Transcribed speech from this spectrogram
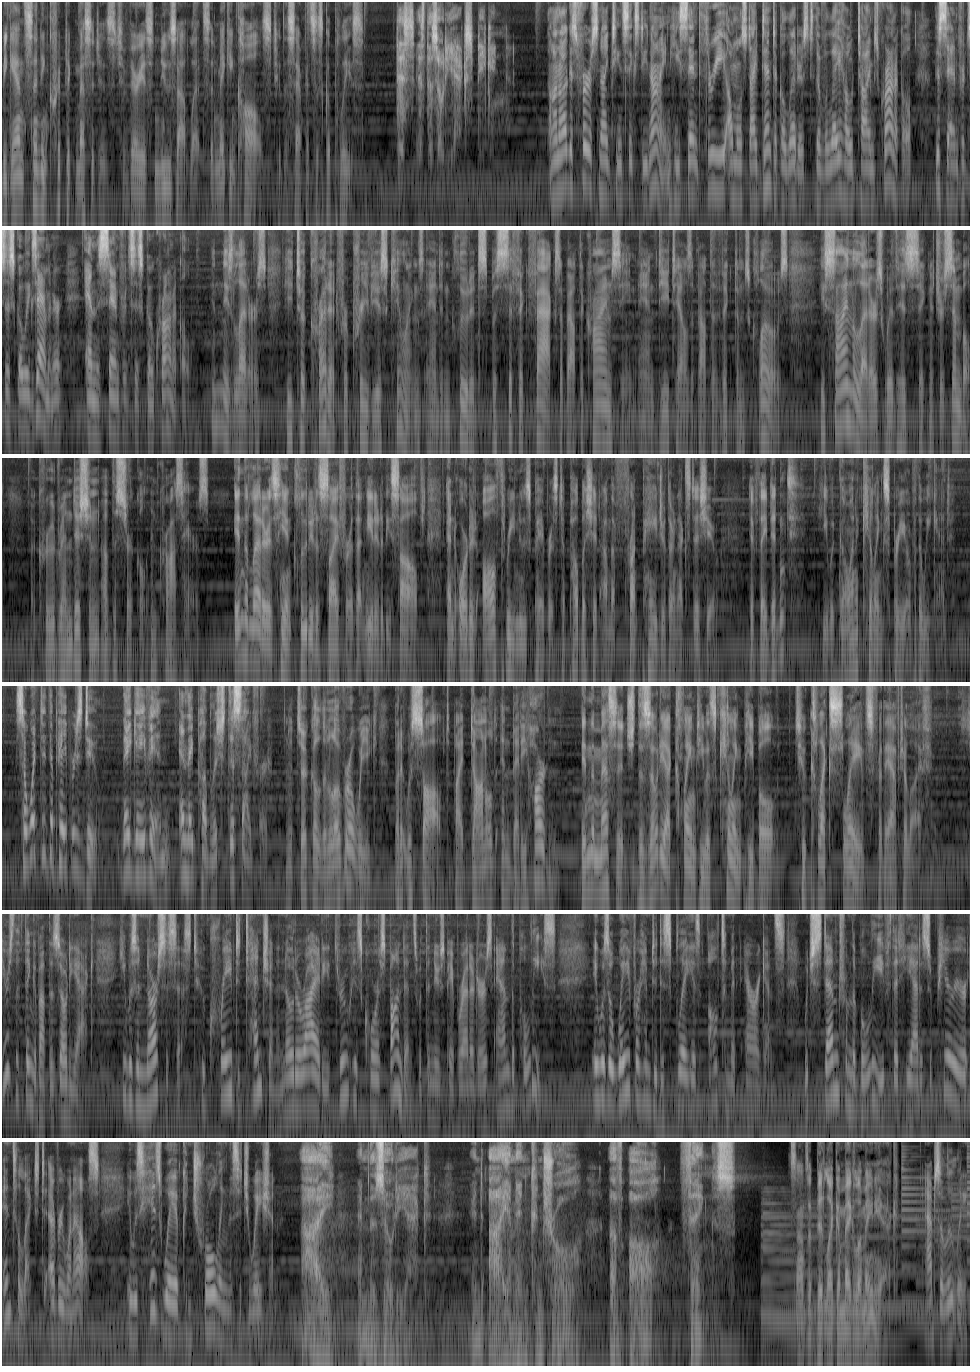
began sending cryptic messages to various news outlets and making calls to the San Francisco police. This is the Zodiac speaking. On August 1st, 1969, he sent three almost identical letters to the Vallejo Times Chronicle, the San Francisco Examiner, and the San Francisco Chronicle. In these letters, he took credit for previous killings and included specific facts about the crime scene and details about the victim's clothes. He signed the letters with his signature symbol, a crude rendition of the circle and crosshairs. In the letters, he included a cipher that needed to be solved and ordered all three newspapers to publish it on the front page of their next issue. If they didn't, he would go on a killing spree over the weekend. So, what did the papers do? They gave in and they published the cipher. It took a little over a week, but it was solved by Donald and Betty Harden. In the message, the Zodiac claimed he was killing people to collect slaves for the afterlife. Here's the thing about the Zodiac he was a narcissist who craved attention and notoriety through his correspondence with the newspaper editors and the police. It was a way for him to display his ultimate arrogance, which stemmed from the belief that he had a superior intellect to everyone else. It was his way of controlling the situation. I am the Zodiac, and I am in control of all things. Sounds a bit like a megalomaniac. Absolutely.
